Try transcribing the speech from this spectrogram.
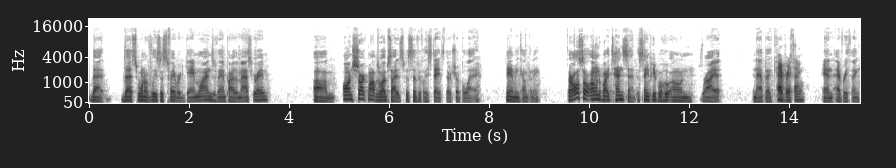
that that's one of Lisa's favorite game lines, Vampire the Masquerade. Um, on Sharkmob's website, it specifically states they're AAA gaming company. They're also owned by Tencent, the same people who own Riot and Epic everything. and everything.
